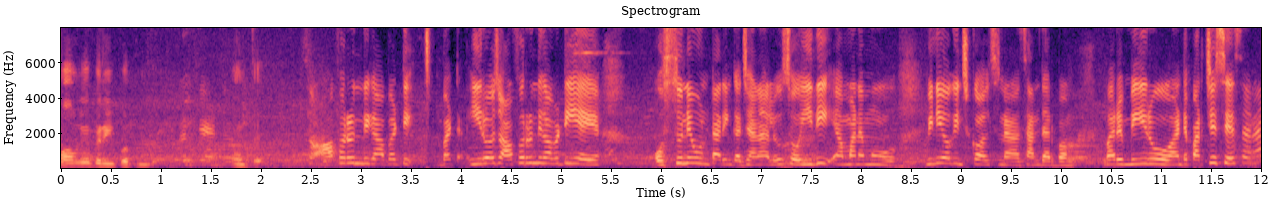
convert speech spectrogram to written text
మామూలుగా పెరిగిపోతుంది. అంతే సో ఆఫర్ ఉంది కాబట్టి బట్ ఈ రోజు ఆఫర్ ఉంది కాబట్టి వస్తూనే ఉంటారు ఇంకా జనాలు. సో ఇది మనము వినియోగించుకోవాల్సిన సందర్భం. మరి మీరు అంటే పర్చేస్ చేశారా?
